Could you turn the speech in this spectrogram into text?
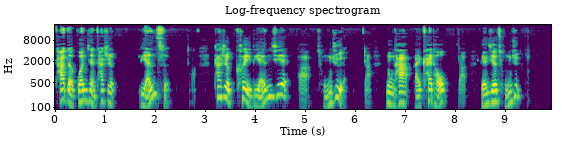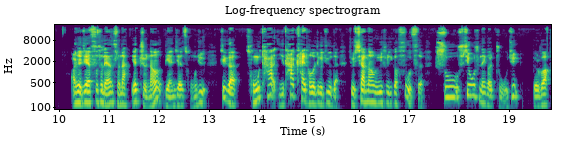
它的关键，它是连词，它是可以连接啊从句的啊，用它来开头啊，连接从句。而且这些副词连词呢，也只能连接从句。这个从它以它开头的这个句子，就相当于是一个副词，修修饰那个主句。比如说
